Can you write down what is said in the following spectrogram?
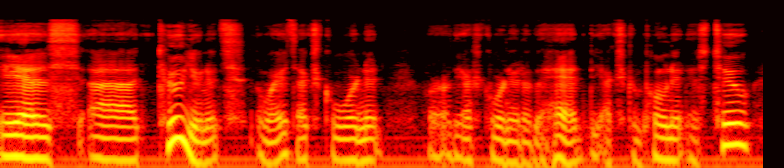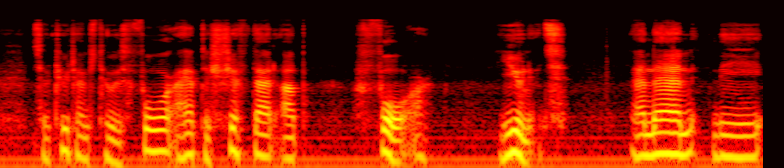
is uh, 2 units away. Its x-coordinate, or the x-coordinate of the head. The x-component is 2. So 2 times 2 is 4. I have to shift that up 4 units. And then the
